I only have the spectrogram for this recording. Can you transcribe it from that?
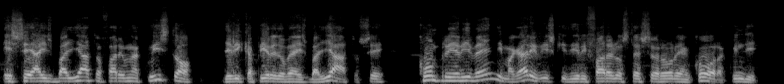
E se hai sbagliato a fare un acquisto, devi capire dove hai sbagliato. Se compri e rivendi, magari rischi di rifare lo stesso errore ancora. Quindi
